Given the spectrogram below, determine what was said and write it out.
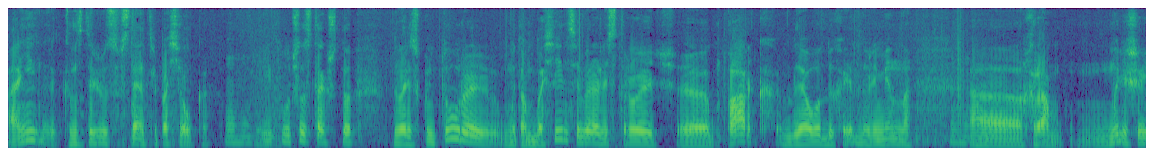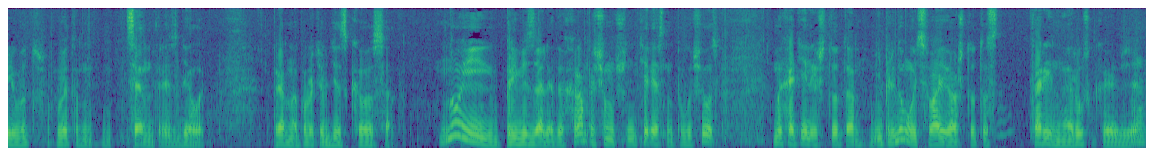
они концентрируются в центре поселка. Угу. И получилось так, что дворец культуры, мы там бассейн собирались строить, э, парк для отдыха и одновременно э, храм. Мы решили вот в этом центре сделать, прямо напротив детского сада. Ну и привязали этот храм, причем очень интересно получилось. Мы хотели что-то не придумывать свое, а что-то старинное русское взять.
